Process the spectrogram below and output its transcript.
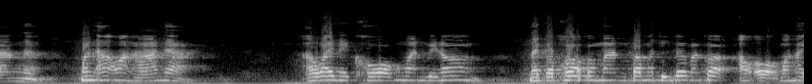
รังน่ะ มันเอาอาหารเนี่ย เอาไว้ในคอของมันพี่น้อง ในกระเพาะของมันพอมาถึงแล้วมันก็เอาออกมาให้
